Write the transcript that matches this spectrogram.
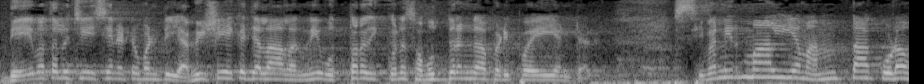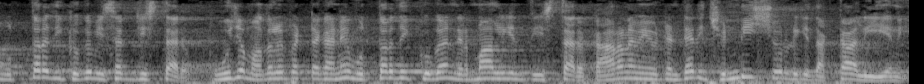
దేవతలు చేసినటువంటి అభిషేక జలాలన్నీ ఉత్తర దిక్కున సముద్రంగా పడిపోయాయి అంటాడు. శివ నిర్మాల్యం అంతా కూడా ఉత్తర దిక్కుకు విసర్జిస్తారు. పూజ మొదలు పెట్టగానే ఉత్తర దిక్కుగా నిర్మాల్యం తీస్తారు. కారణం ఏమిటంటే అది చండీశ్వరుడికి దక్కాలి అని.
